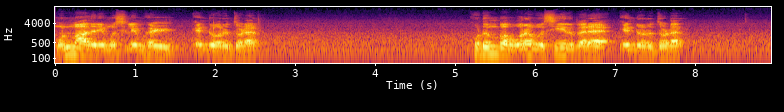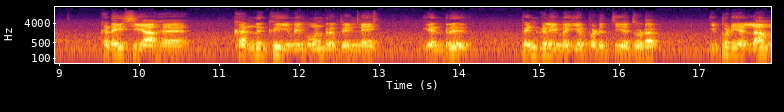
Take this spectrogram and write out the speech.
முன்மாதிரி முஸ்லிம்கள் என்று ஒரு தொடர் குடும்ப உறவு சீர்பெற என்றொரு தொடர் கடைசியாக கண்ணுக்கு இமை போன்ற பெண்ணே என்று பெண்களை மையப்படுத்திய தொடர். இப்படியெல்லாம்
